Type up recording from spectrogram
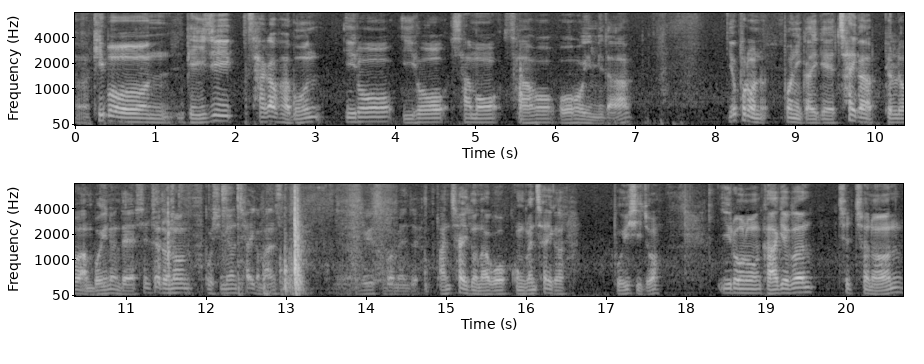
어, 기본 베이직 사각 화분 1호, 2호, 3호, 4호, 5호입니다. 옆으로 보니까 이게 차이가 별로 안 보이는데 실제로는 보시면 차이가 많습니다. 예, 여기서 보면 이제 반 차이도 나고 공간 차이가 보이시죠? 1호는 가격은 7,000원,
